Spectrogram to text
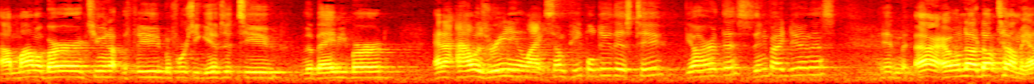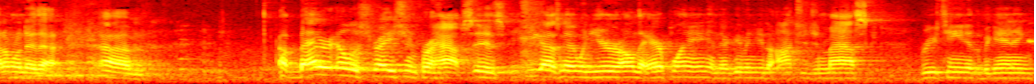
a mama bird chewing up the food before she gives it to the baby bird. And I, I was reading like some people do this too. Y'all heard this? Is anybody doing this? It, all right. Well, no, don't tell me. I don't want to know that. Um, a better illustration, perhaps, is you guys know when you're on the airplane and they're giving you the oxygen mask routine at the beginning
